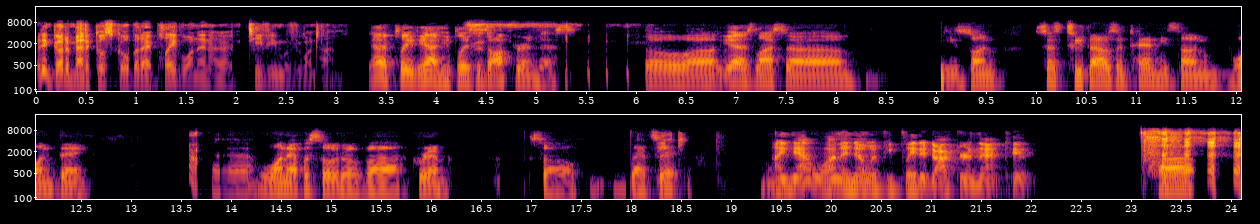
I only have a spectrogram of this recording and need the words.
I didn't go to medical school, but I played one in a TV movie one time. yeah, I played. Yeah, he plays the doctor in this. so uh, yeah, his last um, he's done since 2010. He's done one thing. Uh, one episode of uh, Grimm. So that's it. I now want to know if he played a doctor in that too. Uh,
